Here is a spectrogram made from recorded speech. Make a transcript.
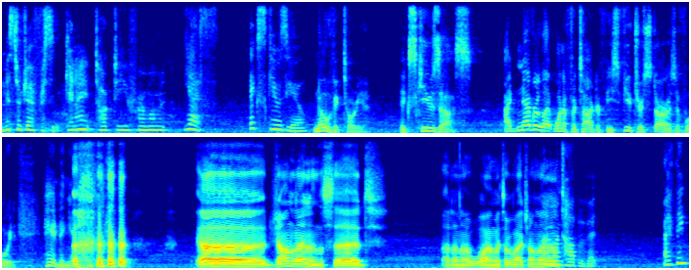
Mr. Jefferson, can I talk to you for a moment? Yes. Excuse you. No, Victoria. Excuse us. I'd never let one of photography's future stars avoid handing in. uh, John Lennon said, I don't know why am I talking about John Lennon. I'm on Lennon? top of it. I think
